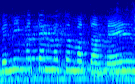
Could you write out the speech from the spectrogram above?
Beni mata mata mata mesmo.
